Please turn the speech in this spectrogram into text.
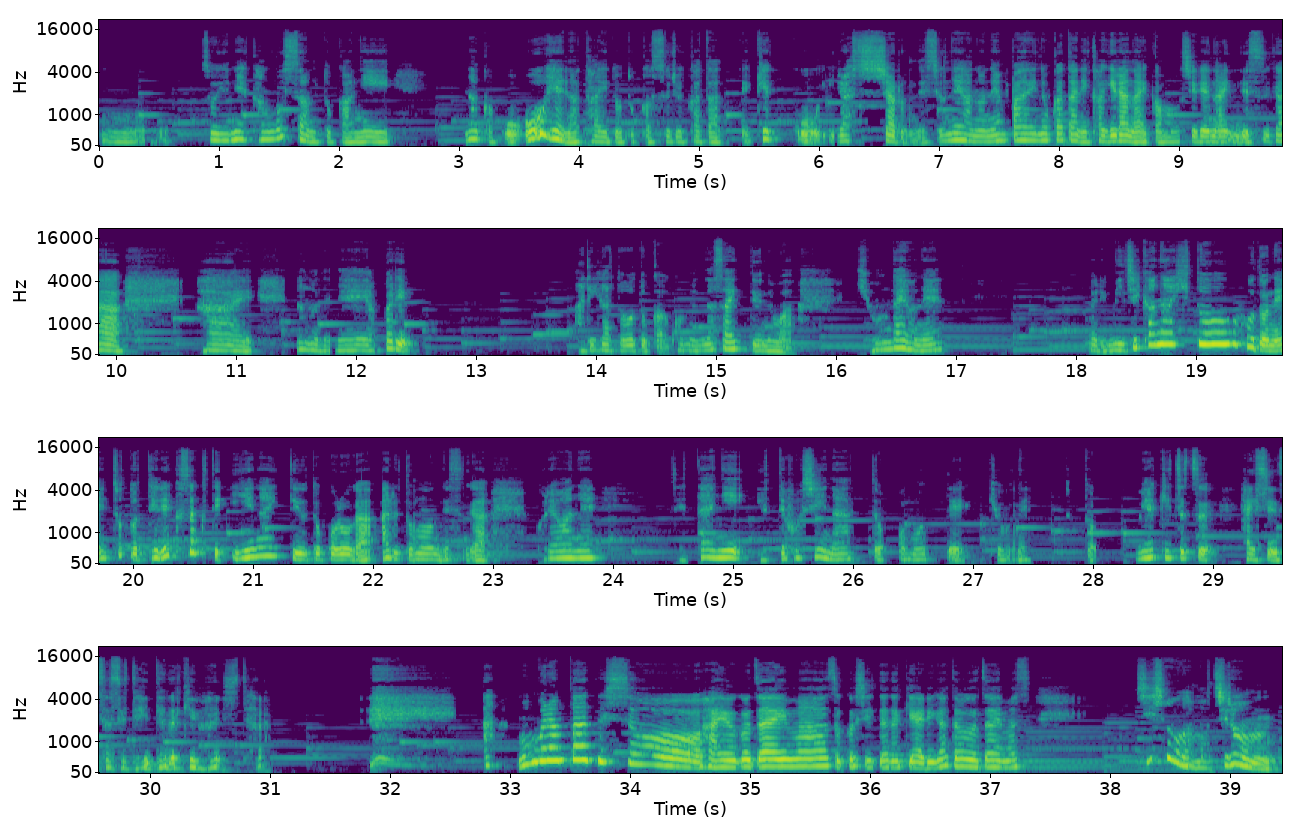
こうそういうね、看護師さんとかに、なんかこう、横柄な態度とかする方って結構いらっしゃるんですよね。あの、年配の方に限らないかもしれないんですが、はい。なのでね、やっぱり、ありがとうとかごめんなさいっていうのは基本だよね。やっぱり身近な人ほどね、ちょっと照れくさくて言えないっていうところがあると思うんですが、これはね、絶対に言ってほしいなと思って今日ね、ちょっとぼやきつつ配信させていただきました。あ、モンブランパーク師匠、おはようございます。お越しいただきありがとうございます。師匠はもちろん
